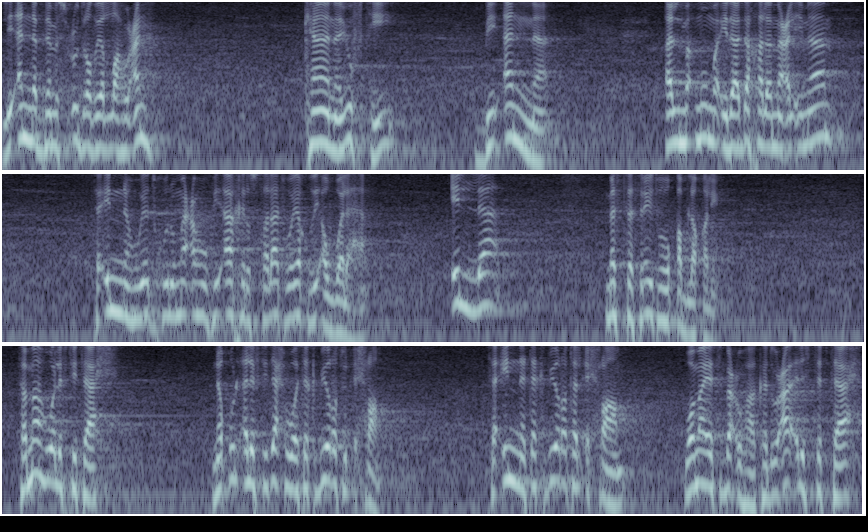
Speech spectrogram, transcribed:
لأن ابن مسعود رضي الله عنه كان يفتي بأن المأموم إذا دخل مع الإمام فإنه يدخل معه في آخر الصلاة ويقضي أولها إلا ما استثنيته قبل قليل. فما هو الافتتاح؟ نقول الافتتاح هو تكبيرة الإحرام. فإن تكبيرة الإحرام وما يتبعها كدعاء الاستفتاح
